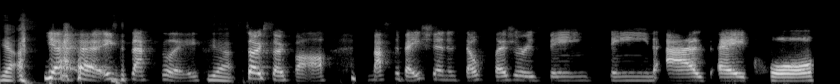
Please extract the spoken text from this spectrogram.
yeah Yeah, exactly. yeah so, so far. Masturbation and self pleasure is being seen as a core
